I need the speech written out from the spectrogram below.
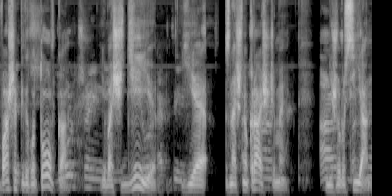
ваша підготовка і ваші дії є значно кращими ніж у росіян.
